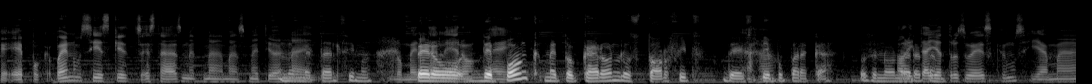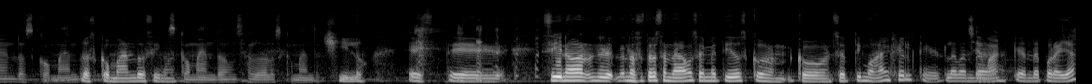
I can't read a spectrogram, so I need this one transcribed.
época. Bueno, sí, es que estabas met- más metido en la- metal, sí, lo Pero de punk me tocaron los Torfits de ese Ajá. tiempo para acá. O sea, no, no Ahorita hay tan- otros güeyes, ¿cómo se llaman? Los comandos. Los comandos, sí. Los comando, un saludo a los comandos. chilo. Este, sí, no, nosotros andábamos ahí metidos con, con Séptimo Ángel, que es la banda que anda por allá.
